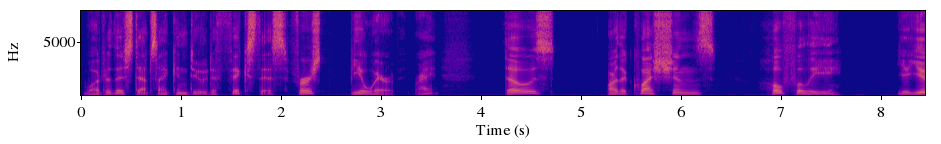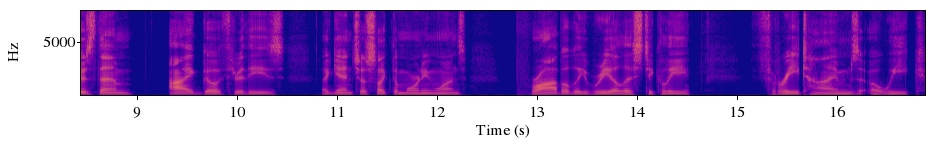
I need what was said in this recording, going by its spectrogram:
What are the steps I can do to fix this? First, be aware of it, right? Those are the questions. Hopefully, you use them. I go through these again, just like the morning ones, probably realistically three times a week.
